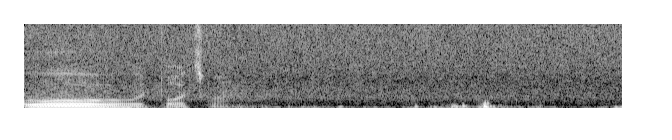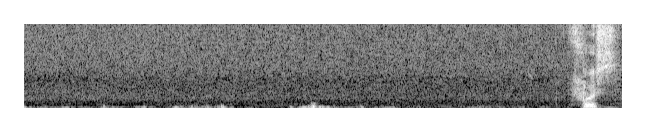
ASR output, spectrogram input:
Gut, Bootsmann. Fuß.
